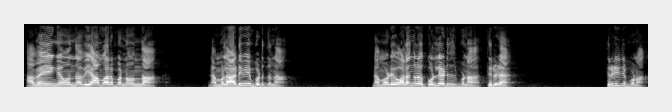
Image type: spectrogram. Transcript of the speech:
அவன் இங்கே வந்தான் வியாபாரம் பண்ணவன் தான். நம்மளை அடிமைப்படுத்தினான். நம்மளுடைய வளங்களை கொள்ளையடிச்சிட்டு போனான். திருடன். திருடிட்டு போனான்.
